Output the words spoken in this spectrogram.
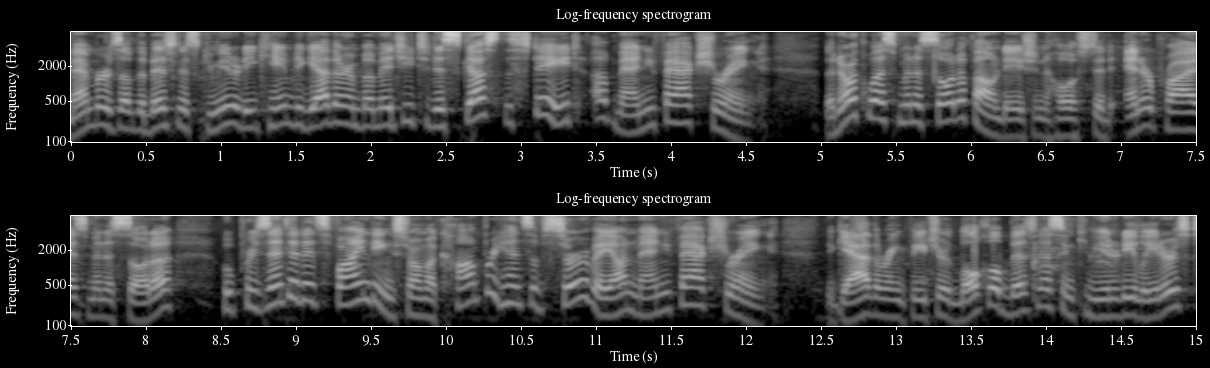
Members of the business community came together in Bemidji to discuss the state of manufacturing. The Northwest Minnesota Foundation hosted Enterprise Minnesota, who presented its findings from a comprehensive survey on manufacturing. The gathering featured local business and community leaders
